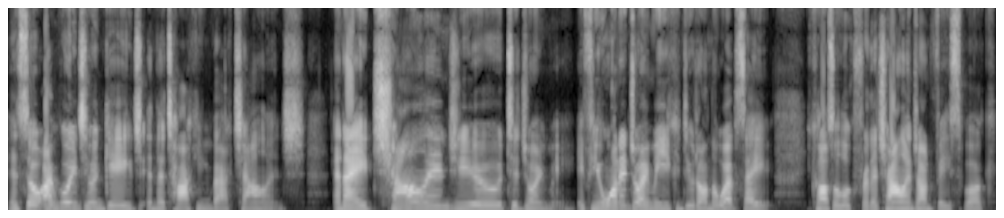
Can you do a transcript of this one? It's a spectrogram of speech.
And so I'm going to engage in the Talking Back Challenge. And I challenge you to join me. If you want to join me, you can do it on the website. You can also look for the challenge on Facebook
